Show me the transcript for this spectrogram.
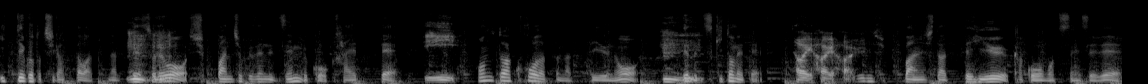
言ってること違ったわってなって、それを出版直前で全部こう変えていい。本当はこうだったんだっていうのを全部突き止めて、はいはいはい。出版したっていう過去を持つ先生で、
